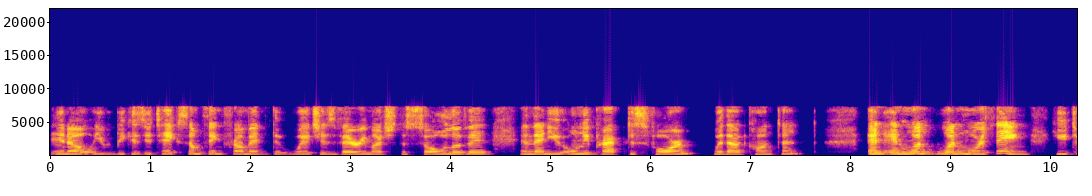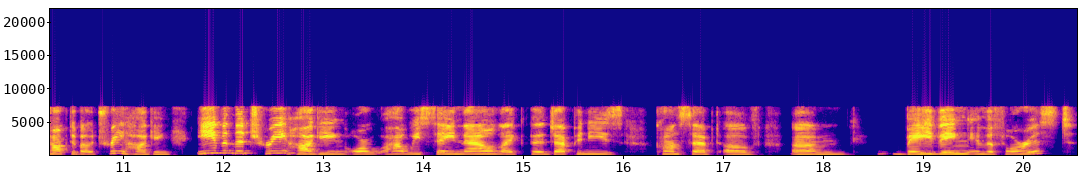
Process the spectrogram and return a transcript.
Yeah. You know, you because you take something from it which is very much the soul of it, and then you only practice form without content. And and one one more thing, you talked about tree hugging. Even the tree hugging, or how we say now, like the Japanese concept of um, bathing in the forest,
